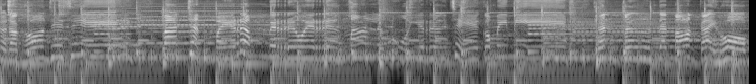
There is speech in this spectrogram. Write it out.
อยู่นครเทซีบ้านฉันไม่ร่ำไม่รวยเรื่องมาแล้วหวยเรื่องเชก็ไม่มี ฉันตื่นแต่ตอนไก่โหแบก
